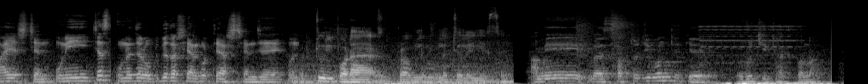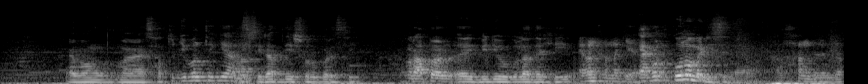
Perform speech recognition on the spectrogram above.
ভাই এসছেন উনি জাস্ট ওনাদের অভিজ্ঞতা শেয়ার করতে আসছেন যে চুল পড়ার প্রবলেমগুলো চলে গিয়েছে। আমি ছাত্রজীবন ছাত্র জীবন থেকে রুচি থাকতো না এবং ছাত্র জীবন থেকে আমি সিরাপ দিয়ে শুরু করেছি। আপনার এই ভিডিওগুলো দেখি। এখন কোনো মেডিসিন নেই আলহামদুলিল্লাহ।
